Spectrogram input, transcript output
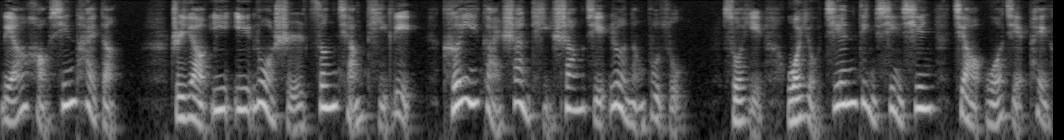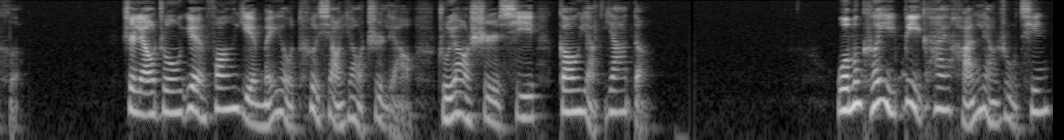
良好心态等，只要一一落实，增强体力，可以改善体伤及热能不足。所以我有坚定信心，叫我姐配合。治疗中，院方也没有特效药治疗，主要是吸高氧压等。我们可以避开寒凉入侵。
